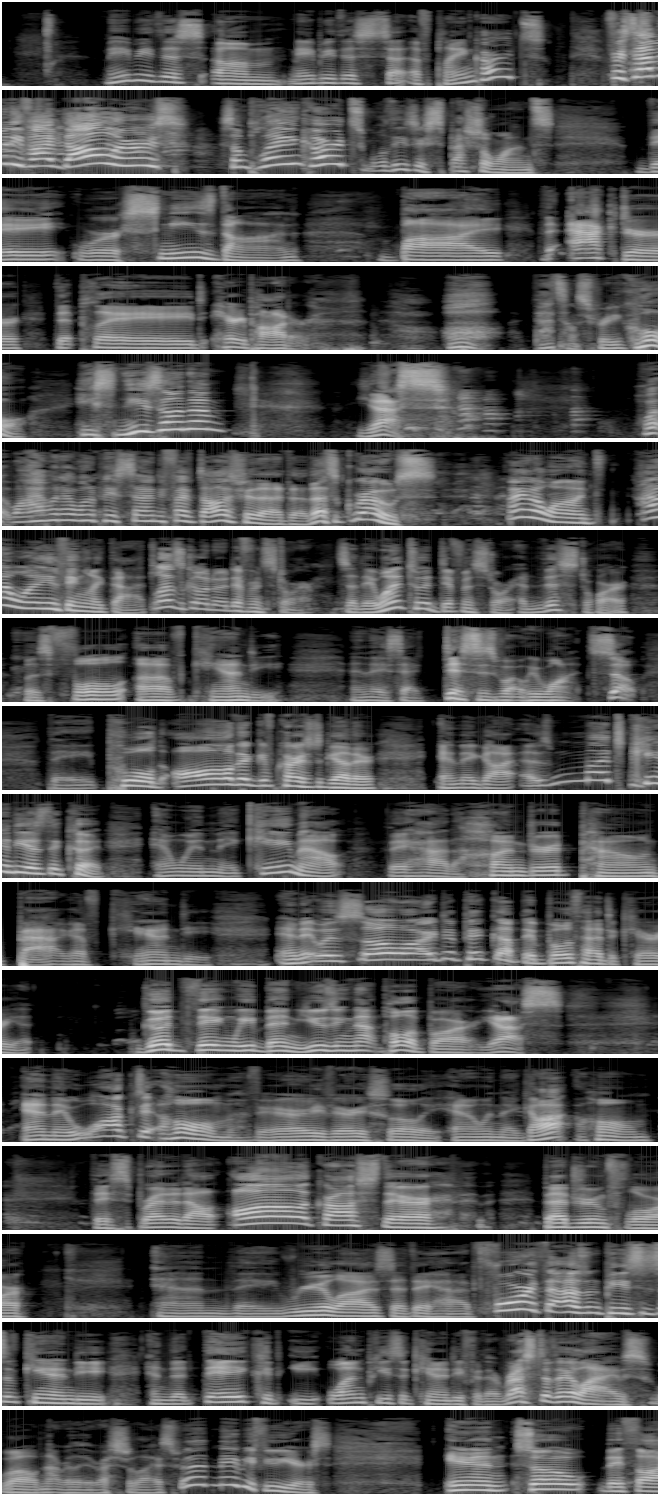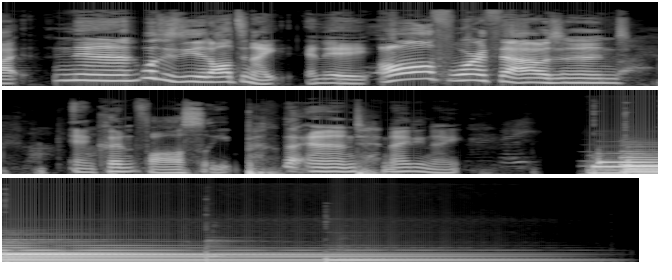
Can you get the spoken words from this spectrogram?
maybe this um maybe this set of playing cards for $75. Some playing cards? Well, these are special ones. They were sneezed on by the actor that played Harry Potter. Oh, that sounds pretty cool. He sneezed on them? Yes. What why would I want to pay $75 for that though? That's gross. I don't want I don't want anything like that. Let's go to a different store. So they went to a different store and this store was full of candy. And they said, "This is what we want." So they pulled all their gift cards together and they got as much candy as they could. And when they came out, they had a hundred pound bag of candy. And it was so hard to pick up. They both had to carry it. Good thing we've been using that pull up bar. Yes. And they walked it home very, very slowly. And when they got home, they spread it out all across their bedroom floor and they realized that they had 4,000 pieces of candy and that they could eat one piece of candy for the rest of their lives. Well, not really the rest of their lives, but maybe a few years. And so they thought, nah, we'll just eat it all tonight. And they ate all 4,000 and couldn't fall asleep. The end. Nighty night.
